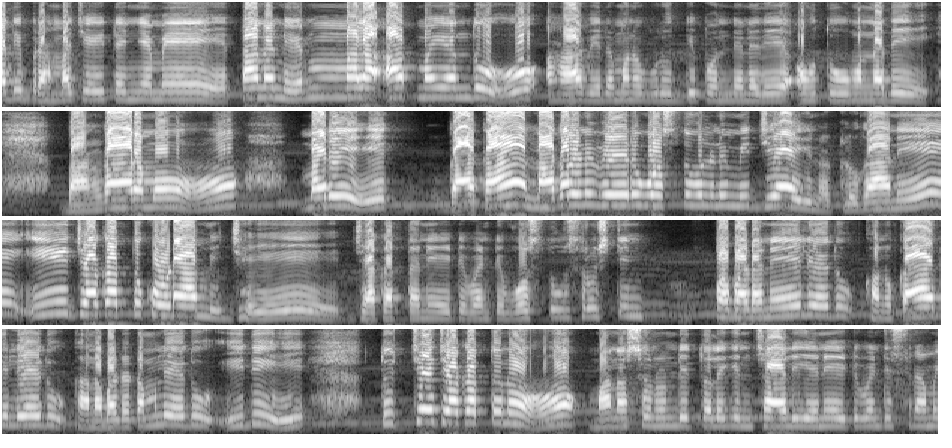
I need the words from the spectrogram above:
అది బ్రహ్మ చైతన్యమే. తన నిర్మల ఆత్మయందు ఆ విధమును వృద్ధి పొందినదే అవుతూ ఉన్నది. బంగారము మరి గాక నగలను వేరు వస్తువులను మిథ్య అయినట్లుగానే ఈ జగత్తు కూడా మిథ్యయే. జగత్ అనేటువంటి వస్తువు సృష్టించి చెప్పబడనే లేదు కనుక అది లేదు కనబడటం లేదు. ఇది తుచ్చ జగత్తును మనసు నుండి తొలగించాలి అనేటువంటి శ్రమ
